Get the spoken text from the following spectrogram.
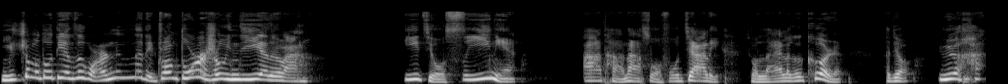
你这么多电子管，那那得装多少收音机呀，对吧？一九四一年，阿塔纳索夫家里就来了个客人，他叫约翰·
